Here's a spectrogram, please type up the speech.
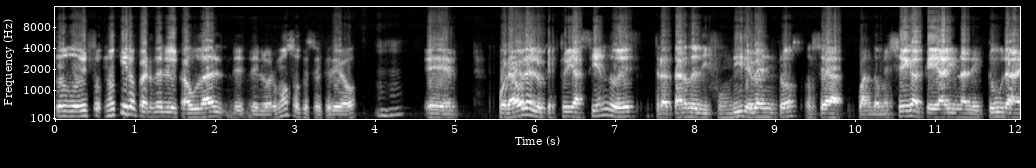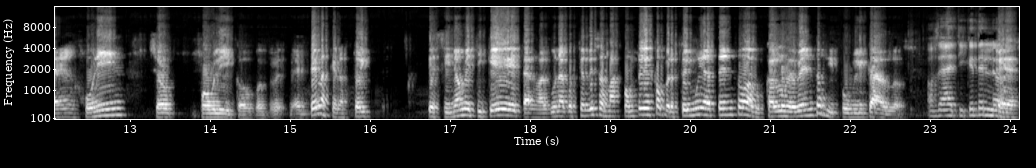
todo eso. No quiero perder el caudal de, de lo hermoso que se creó. Eh, por ahora lo que estoy haciendo es tratar de difundir eventos. O sea, cuando me llega que hay una lectura en Junín, yo publico. El tema es que no estoy que si no me etiquetan o alguna cuestión de eso es más complejo, pero estoy muy atento a buscar los eventos y publicarlos. O sea, etiqueten Eh,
